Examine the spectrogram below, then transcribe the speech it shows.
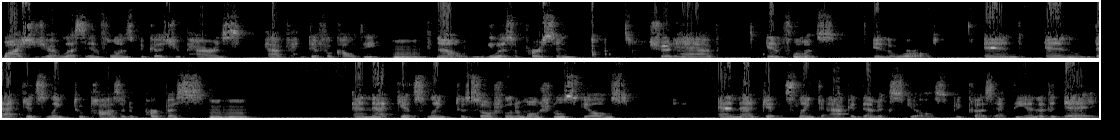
Why should you have less influence because your parents have difficulty? Mm. No, you as a person should have influence in the world. And and that gets linked to positive purpose. Hmm and that gets linked to social and emotional skills. And that gets linked to academic skills. Because at the end of the day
